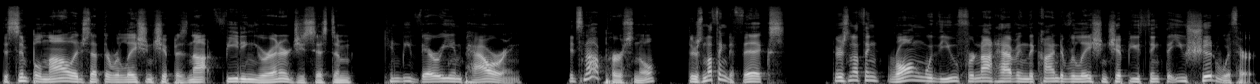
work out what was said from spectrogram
The simple knowledge that the relationship is not feeding your energy system can be very empowering. It's not personal, there's nothing to fix. There's nothing wrong with you for not having the kind of relationship you think that you should with her.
